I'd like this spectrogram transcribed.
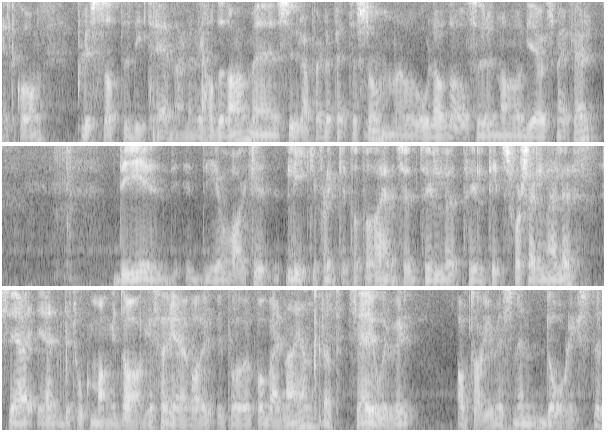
helt gåen. Pluss at de trenerne vi hadde da, med Surapelle Petterson, og Olav Dahlsrud og Georg Smefjell de, de, de var ikke like flinke til å ta hensyn til, til tidsforskjellen heller. Så jeg, jeg, det tok mange dager før jeg var på, på beina igjen. Akkurat. Så jeg gjorde vel antageligvis min dårligste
